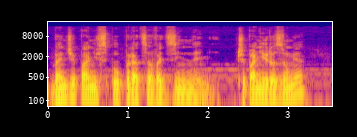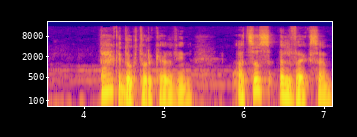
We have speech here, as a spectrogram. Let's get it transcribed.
będzie pani współpracować z innymi. Czy pani rozumie? Tak, doktor Kelvin. A co z Elweksem?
